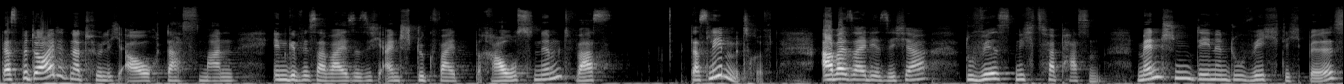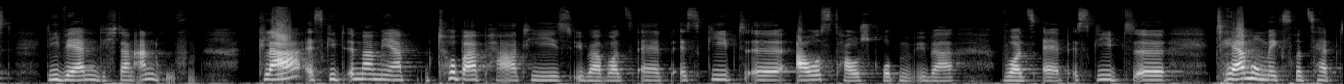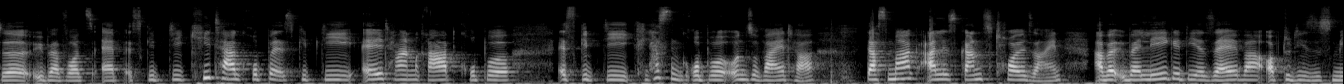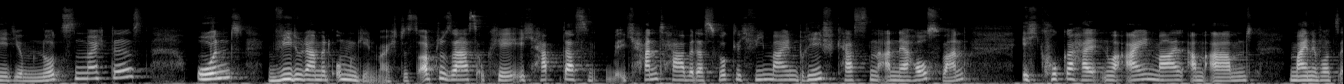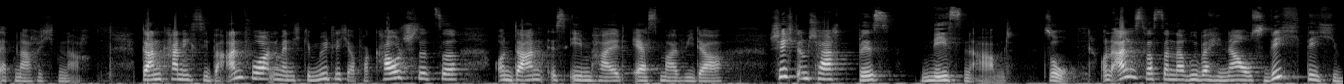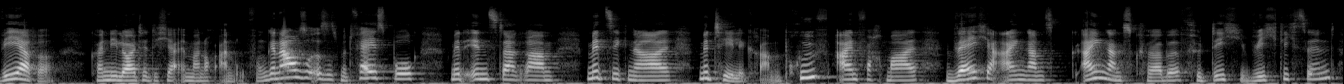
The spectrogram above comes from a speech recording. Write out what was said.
Das bedeutet natürlich auch, dass man in gewisser Weise sich ein Stück weit rausnimmt, was das Leben betrifft. Aber sei dir sicher, du wirst nichts verpassen. Menschen, denen du wichtig bist, die werden dich dann anrufen. Klar, es gibt immer mehr Tupper-Partys über WhatsApp, es gibt äh, Austauschgruppen über WhatsApp, es gibt äh, Thermomix-Rezepte über WhatsApp, es gibt die Kita-Gruppe, es gibt die Elternratgruppe, es gibt die Klassengruppe und so weiter. Das mag alles ganz toll sein, aber überlege dir selber, ob du dieses Medium nutzen möchtest und wie du damit umgehen möchtest. Ob du sagst, okay, ich habe das, ich handhabe das wirklich wie mein Briefkasten an der Hauswand. Ich gucke halt nur einmal am Abend meine WhatsApp-Nachrichten nach. Dann kann ich sie beantworten, wenn ich gemütlich auf der Couch sitze und dann ist eben halt erstmal wieder Schicht im Schacht bis nächsten Abend. So. Und alles, was dann darüber hinaus wichtig wäre, können die Leute dich ja immer noch anrufen. Genauso ist es mit Facebook, mit Instagram, mit Signal, mit Telegram. Prüf einfach mal, welche Eingangs Eingangskörbe für dich wichtig sind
